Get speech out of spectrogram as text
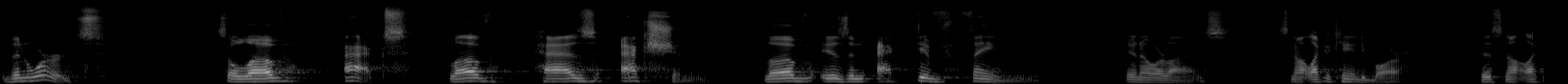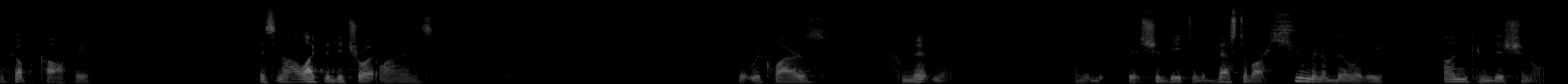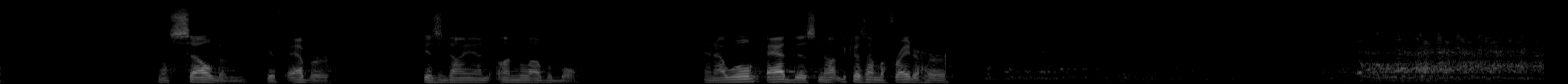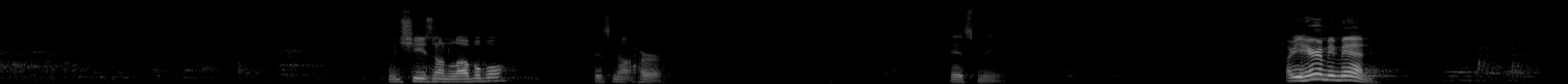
than words. So, love acts, love has action. Love is an active thing in our lives. It's not like a candy bar, It's not like a cup of coffee. It's not like the Detroit Lions. It requires commitment, and it, it should be to the best of our human ability, unconditional. Now, seldom, if ever, is Diane unlovable. And I will add this not because I'm afraid of her. when she's unlovable, it's not her, it's me. Are you hearing me, men?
